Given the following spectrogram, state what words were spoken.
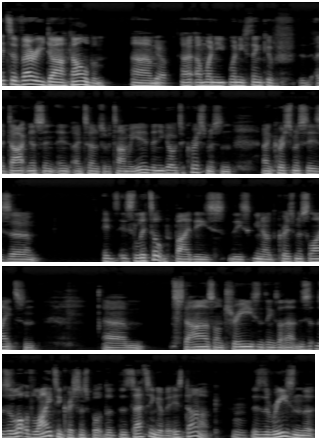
it's a very dark album. Um, Yeah. and when you when you think of a darkness in, in, in terms of a time of year, then you go to Christmas, and and Christmas is um, it's it's lit up by these these you know the Christmas lights and um, stars on trees and things like that. There's there's a lot of light in Christmas, but the, the setting of it is dark. Hmm. There's the reason that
